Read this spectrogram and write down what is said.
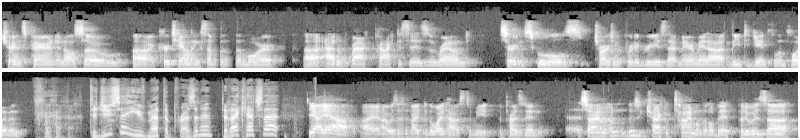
transparent, and also uh, curtailing some of the more uh, out of whack practices around certain schools charging for degrees that may or may not lead to gainful employment. Did you say you've met the president? Did I catch that? Yeah, yeah. I, I was invited to the White House to meet the president. Sorry, I'm, I'm losing track of time a little bit, but it was uh,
